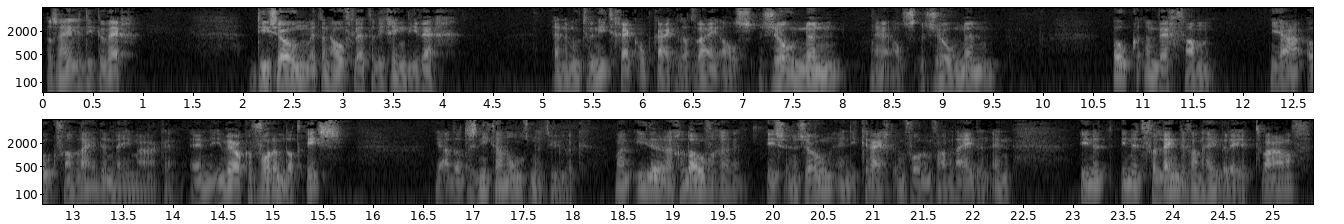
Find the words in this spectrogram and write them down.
Dat is een hele diepe weg. Die zoon met een hoofdletter die ging die weg. En dan moeten we niet gek opkijken dat wij als zonen, hè, als zonen, ook een weg van, ja, ook van lijden meemaken. En in welke vorm dat is, ja, dat is niet aan ons natuurlijk. Maar iedere gelovige is een zoon en die krijgt een vorm van lijden. En in het, in het verlengde van Hebreeën 12,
